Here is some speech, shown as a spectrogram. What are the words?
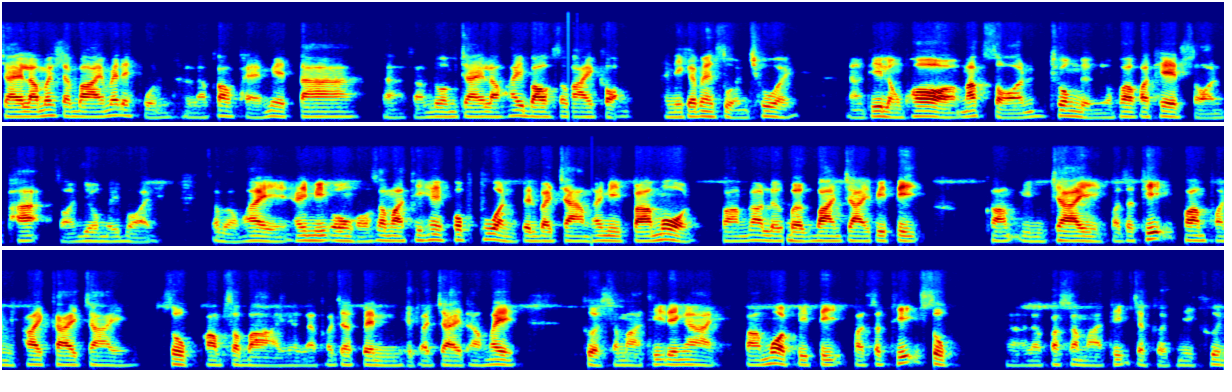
ใจเราไม่สบายไม่ได้ผล แล้วก็แผ่เมตตาสำรวมใจเราให้เบาสบายก่อน อันนี้ก็เป็นส่วนช่วยอย่างที่หลวงพ่อมักสอนช่วงหนึ่งหลวงพ่อก็เทศสอนพระสอนโยมบ่อย ก็บอกให้ให้มีองค์ของสมาธิให้ครบถ้วนเป็นประจำให้มีปราโมทความร่าเริงเบิกบานใจปิติ ความอิ่มใจปัสธิความผ่อนคลายกายใจสุขความสบายแล้วก็จะเป็นเหตุปัจจัยทำให้เกิดสมาธิได้ง่ายปราโมทปิติปัสธิสุขแล้วก็สมาธิจะเกิดมีขึ้น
